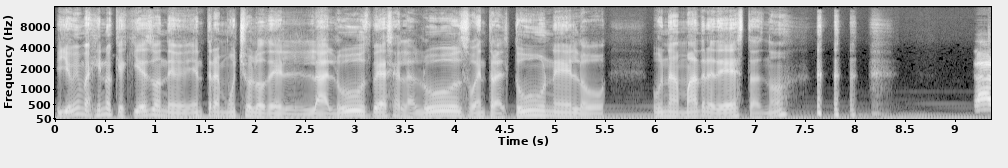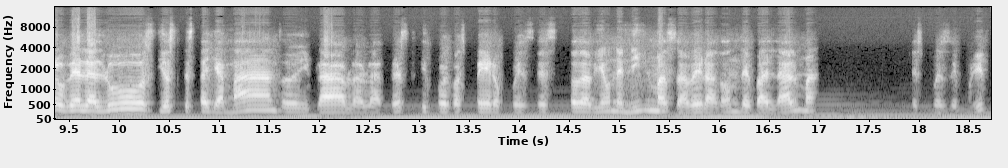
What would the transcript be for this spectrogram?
Y yo me imagino que aquí es donde entra mucho lo de la luz, ve hacia la luz, o entra el túnel, o una madre de estas, ¿no? claro, ve a la luz, Dios te está llamando y bla, bla, bla, todo este tipo de cosas, pero pues es todavía un enigma saber a dónde va el alma después de morir.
